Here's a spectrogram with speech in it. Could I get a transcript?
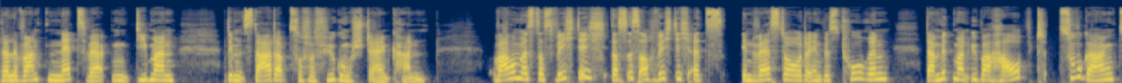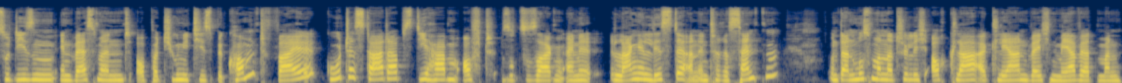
relevanten Netzwerken, die man dem Startup zur Verfügung stellen kann. Warum ist das wichtig? Das ist auch wichtig als Investor oder Investorin, damit man überhaupt Zugang zu diesen Investment Opportunities bekommt, weil gute Startups, die haben oft sozusagen eine lange Liste an Interessenten und dann muss man natürlich auch klar erklären, welchen Mehrwert man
